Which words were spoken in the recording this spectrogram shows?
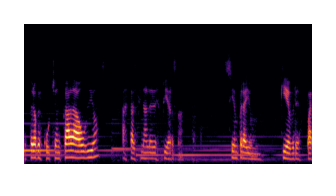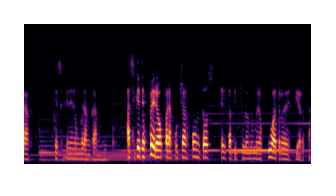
Espero que escuchen cada audio hasta el final de Despierta. Siempre hay un quiebre para que se genere un gran cambio. Así que te espero para escuchar juntos el capítulo número 4 de Despierta.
